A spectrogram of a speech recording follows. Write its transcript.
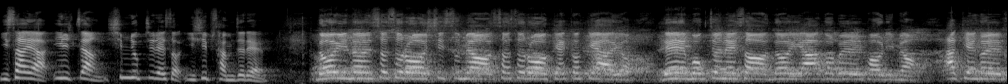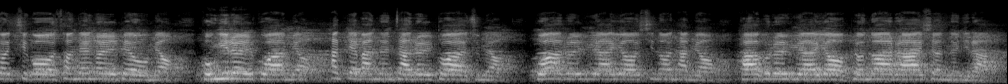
이사야 1장 16절에서 23절에 너희는 스스로 씻으며 스스로 깨끗게 하여 내 목전에서 너희 악업을 버리며 악행을 거치고 선행을 배우며 공의를 구하며 학대받는 자를 도와주며 고아를 위하여 신원하며 과부를 위하여 변호하라 하셨느니라.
